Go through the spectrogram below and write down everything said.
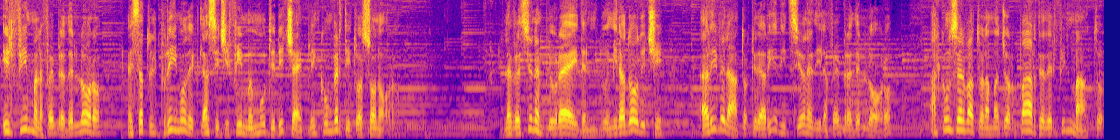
Il film La febbre dell'oro è stato il primo dei classici film muti di Chaplin convertito al sonoro. La versione Blu-ray del 2012 ha rivelato che la riedizione di La febbre dell'oro ha conservato la maggior parte del filmato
